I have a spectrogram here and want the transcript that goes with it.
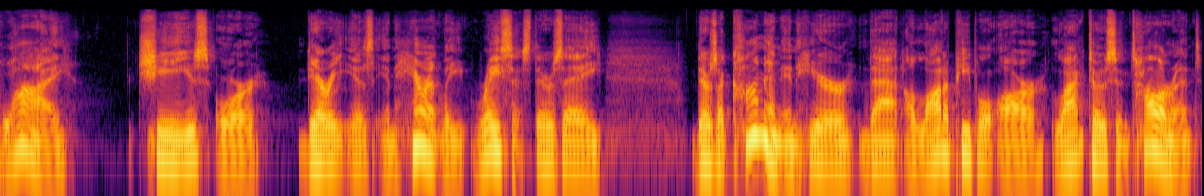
why cheese or dairy is inherently racist. There's a there's a comment in here that a lot of people are lactose intolerant,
